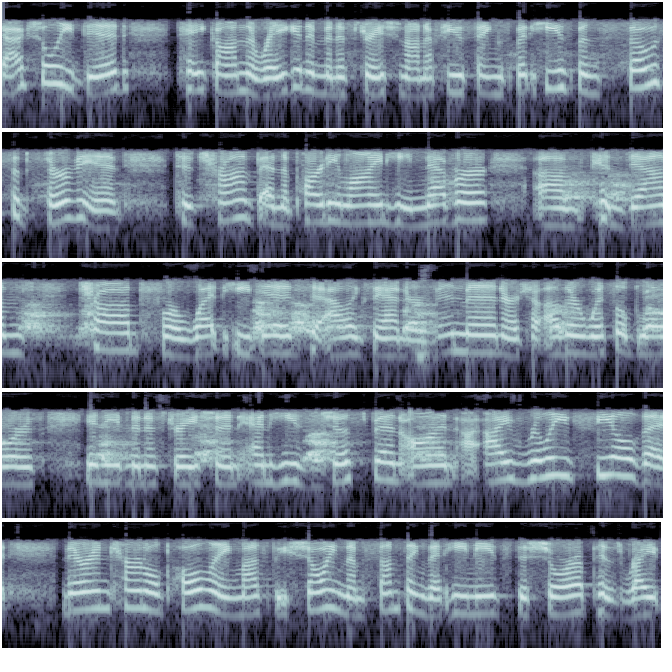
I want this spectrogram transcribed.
actually did take on the Reagan administration on a few things, but he's been so subservient to Trump and the party line. He never um, condemned Trump for what he did to Alexander Vindman or to other whistleblowers in the administration. And he's just been on. I really feel that their internal polling must be showing them something that he needs to shore up his right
